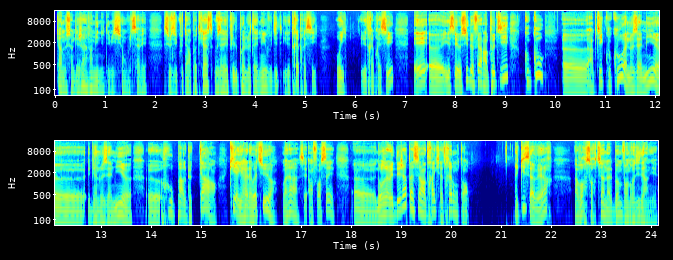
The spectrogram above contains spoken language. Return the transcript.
car nous sommes déjà à 20 minutes d'émission, vous le savez. Si vous écoutez un podcast, vous avez pile poil le timing, vous dites, il est très précis. Oui, il est très précis. Et euh, il essaie aussi de faire un petit coucou, euh, un petit coucou à nos amis, euh, eh bien nos amis euh, Who Park the Car, qui a garé la voiture. Voilà, c'est en français. Dont j'avais déjà passé un track il y a très longtemps et qui s'avère avoir sorti un album vendredi dernier.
